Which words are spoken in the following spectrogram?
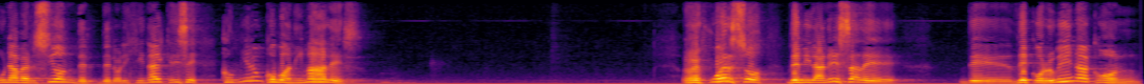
una versión del, del original que dice, comieron como animales. Refuerzo de milanesa de, de, de corvina con,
